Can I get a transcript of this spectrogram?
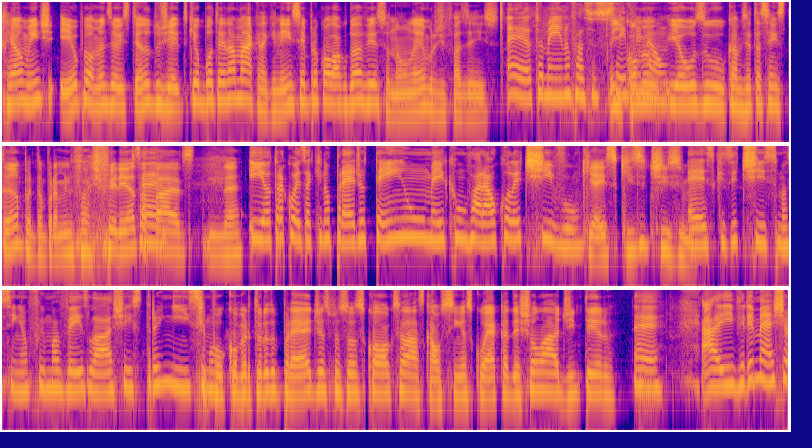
realmente, eu, pelo menos, eu estendo do jeito que eu botei na máquina, que nem sempre eu coloco do avesso, eu não lembro de fazer isso. É, eu também não faço isso e sempre, como não. eu, e eu uso camiseta sem estampa, então pra mim não faz diferença, É. tá, né? E outra coisa, aqui no prédio tem um meio que um varal coletivo. Que é esquisitíssimo. É esquisitíssimo, assim. Eu fui uma vez lá, achei estranhíssimo. Tipo, cobertura do prédio, as pessoas colocam, sei lá, as calcinhas, cueca, deixam lá o dia inteiro. É. Aí vira e mexe,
